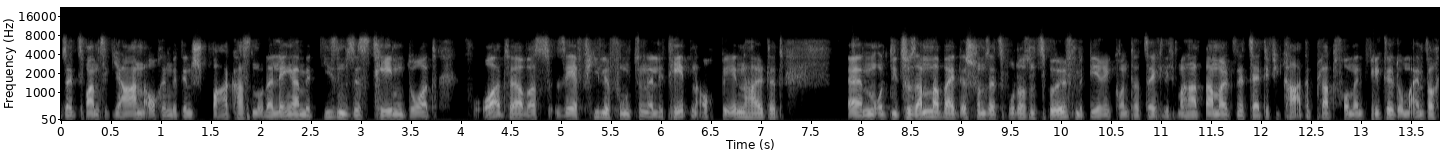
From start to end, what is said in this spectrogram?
seit 20 Jahren auch mit den Sparkassen oder länger mit diesem System dort vor Ort, ja, was sehr viele Funktionalitäten auch beinhaltet. Ähm, und die Zusammenarbeit ist schon seit 2012 mit Dericon tatsächlich. Man hat damals eine Zertifikate-Plattform entwickelt, um einfach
